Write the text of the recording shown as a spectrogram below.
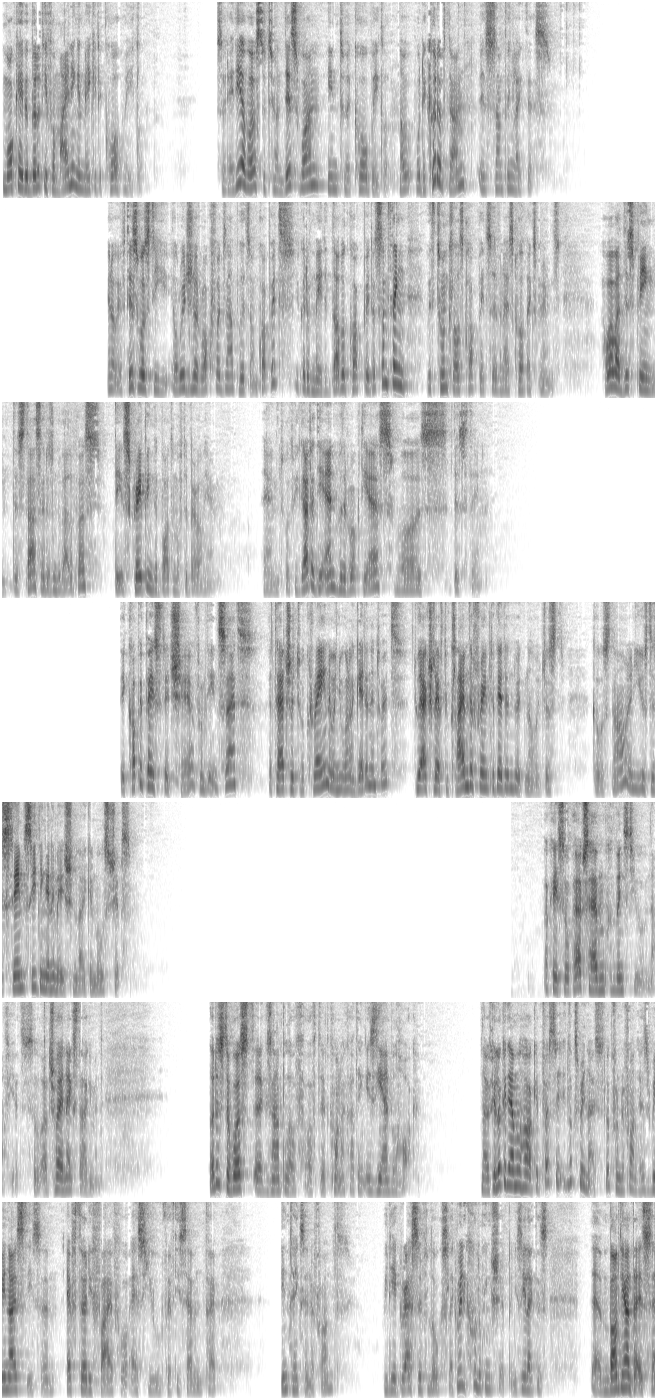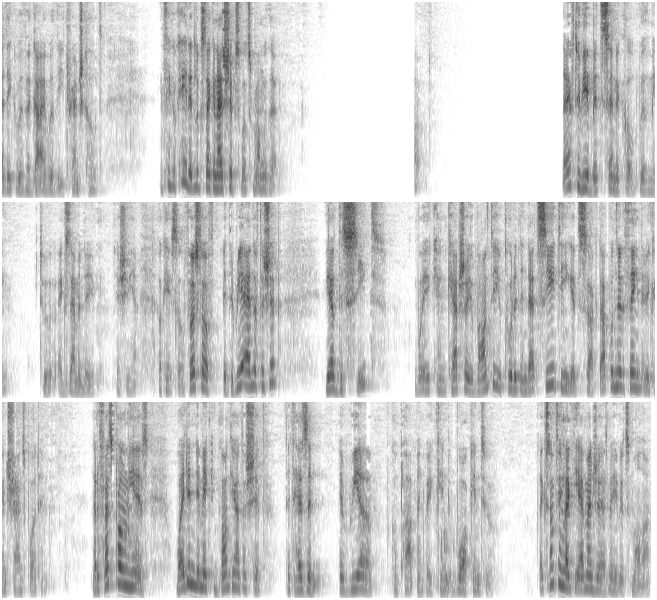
more capability for mining and make it a core vehicle. So the idea was to turn this one into a core vehicle. Now, what they could have done is something like this. You know, if this was the original ROC, for example, with its own cockpit, you could have made a double cockpit or something with two enclosed cockpits to have a nice co-op experience. However, this being the Star Citizen developers, they're scraping the bottom of the barrel here. And what we got at the end with ROC DS was this thing. They copy pasted its share from the inside, attach it to a crane, and when you want to get it into it, do you actually have to climb the frame to get into it? No, it just goes down and use the same seating animation like in most ships. Okay, so perhaps I haven't convinced you enough yet, so I'll try next argument. Notice the worst example of, of that corner cutting is the Anvil Hawk. Now, if you look at the Anvil Hawk, at first it looks really nice. Look from the front, it has really nice, these uh, F-35 or Su-57 type intakes in the front. Really aggressive looks, like really cool looking ship. And you see like this uh, bounty hunter aesthetic with the guy with the trench coat. You think, okay, that looks like a nice ship, so what's wrong with that? Oh. I have to be a bit cynical with me to examine the issue here. Okay, so first off, at the rear end of the ship, you have the seat where you can capture your bounty. You put it in that seat, and you get sucked up into the thing, then you can transport him. Now, the first problem here is why didn't they make a bounty hunter ship that has an, a rear compartment where you can walk into? Like something like the Avenger is maybe a bit smaller.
